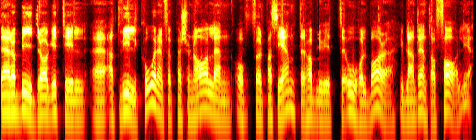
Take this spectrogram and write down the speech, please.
Det här har bidragit till eh, att villkoren för personalen och för patienter har blivit ohållbara, ibland rent av farliga.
